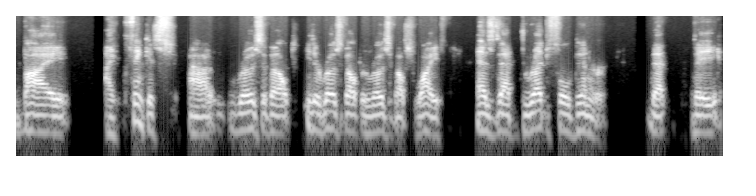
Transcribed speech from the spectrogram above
by, I think it's uh, Roosevelt, either Roosevelt or Roosevelt's wife, as that dreadful dinner that they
